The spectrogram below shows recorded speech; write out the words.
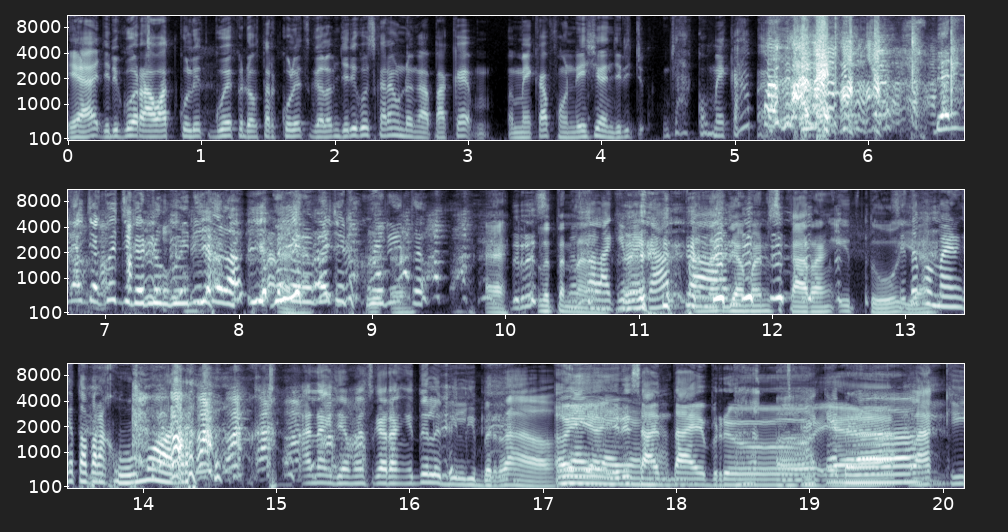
Ya, jadi gue rawat kulit gue ke dokter kulit segala. Jadi gue sekarang udah nggak pakai makeup foundation. Jadi ya kok makeup Biarin aja gue juga nungguin itu loh. Gue biarin aja nungguin itu. Eh, Terus? lu tenang. Lagi make Anak zaman sekarang itu Kita ya. pemain ketoprak humor. Anak zaman sekarang itu lebih liberal. Oh Iya, iya, ini iya. santai, Bro. Oke, ya. bro. Laki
